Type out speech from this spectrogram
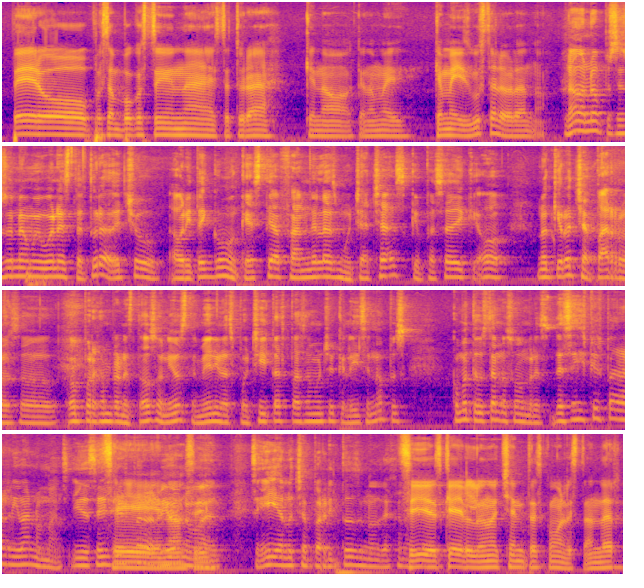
Pero pues tampoco estoy en una estatura que no, que no me, que me disgusta, la verdad no. No, no, pues es una muy buena estatura. De hecho, ahorita hay como que este afán de las muchachas que pasa de que, oh, no quiero chaparros. O, o por ejemplo, en Estados Unidos también y las pochitas pasa mucho que le dicen, no, pues, ¿cómo te gustan los hombres? De seis pies para arriba nomás. Y de seis Sí, pies para arriba no, sí. nomás. Sí. ya los chaparritos nos dejan. Sí, es que el 1.80 es como el estándar.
